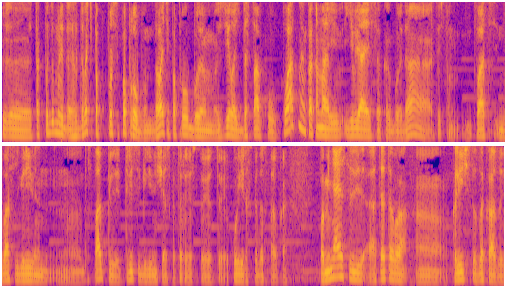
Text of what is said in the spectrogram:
э, так подумали, давайте просто попробуем, давайте попробуем сделать доставку платную, как она является, как бы, да, то есть там 20, 20 гривен э, доставка или 30 гривен сейчас, которая стоит курьерская доставка. Поменяется ли от этого количество заказов?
